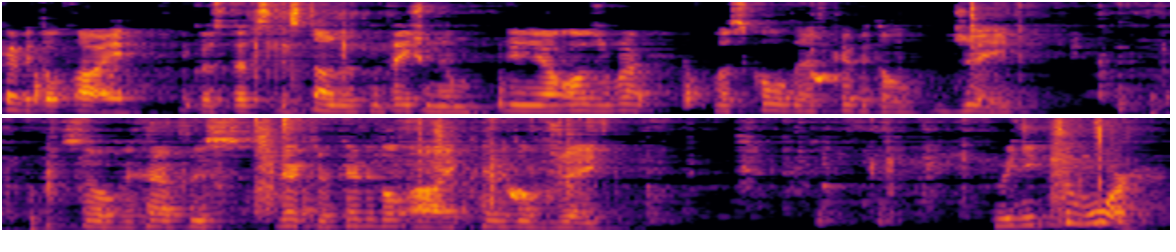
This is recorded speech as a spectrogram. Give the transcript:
capital I, because that's the standard notation in linear algebra. Let's call that capital J. So we have this vector capital I, capital J. We need two more.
